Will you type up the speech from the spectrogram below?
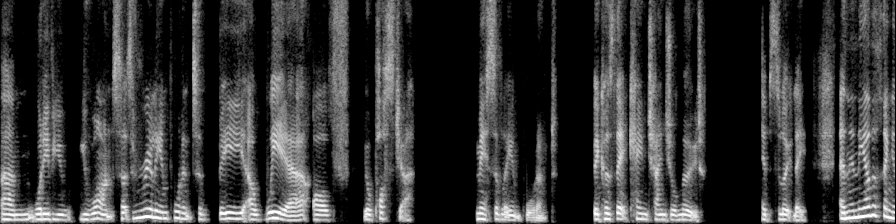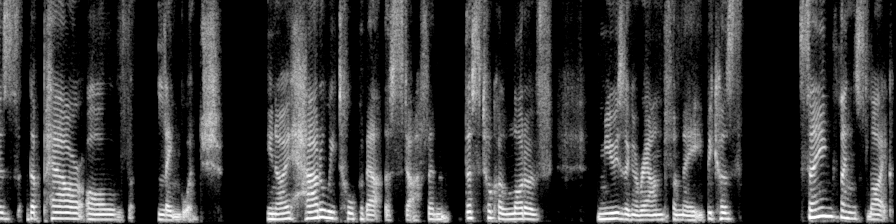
um, whatever you, you want. So it's really important to be aware of your posture, massively important, because that can change your mood. Absolutely. And then the other thing is the power of language. You know, how do we talk about this stuff? And this took a lot of musing around for me because saying things like,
